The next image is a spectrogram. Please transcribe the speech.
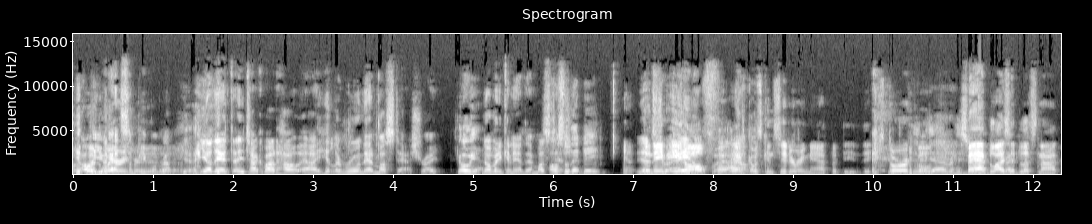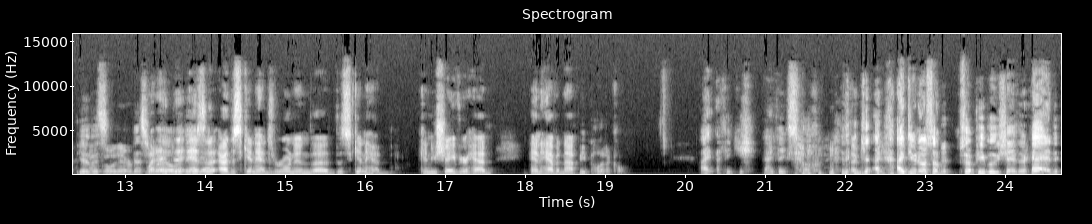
Uh, Oh, you got wearing some people, really. Yeah. You know, they, they talk about how uh, Hitler ruined that mustache, right? Oh yeah. Nobody can have that mustache. Also that name. Yeah, the name true, Adolf. Adolf. Uh, I I was considering that, but the, the historical Yeah, bad right, right. blood said, let's not you Yeah, know, let's- go there. That's What, what I is the, are the skinheads ruining the, the skinhead? Can you shave your head and have it not be political? I, I think you, I think so. I, think, I, I do know some some people who shave their head,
